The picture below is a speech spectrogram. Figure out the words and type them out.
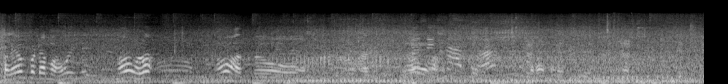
Kalian pada mau ini? Mau lah. Mau? Langsung aja ya. Langsung makan nggak? Langsung kebetulan ada ya sekalian sama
